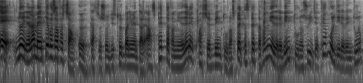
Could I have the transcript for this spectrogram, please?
E noi nella mente cosa facciamo? Eh, cazzo, c'ho il disturbo alimentare. Ah, aspetta, fammi vedere, qua c'è 21. Aspetta, aspetta, fammi vedere 21 su Itio. Che vuol dire 21?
